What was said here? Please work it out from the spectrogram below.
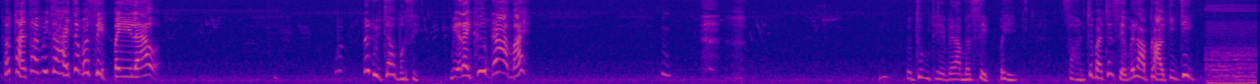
เราถ่ายทอดวิชาให้เจ้ามาสิบปีแล้ว แล้วดูเจ้าบ้างสิ มีอะไรคืบหน้าไหมเราทุ่มเทเวลามาสิบปี สอนเจะมาจะเสียเวลาเปล่าจริง ๆ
